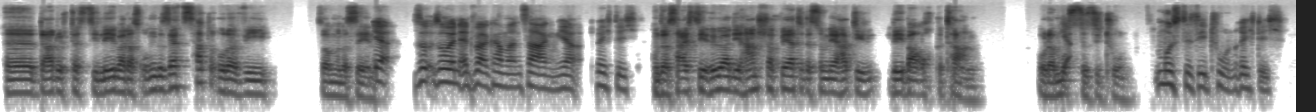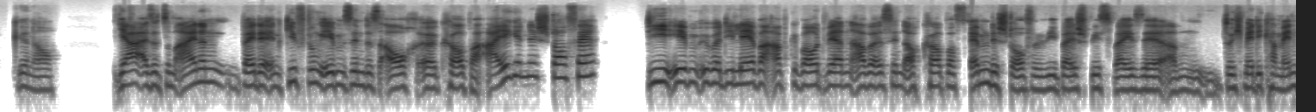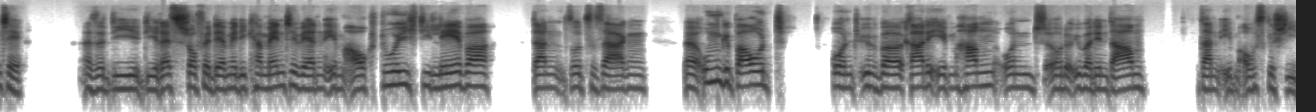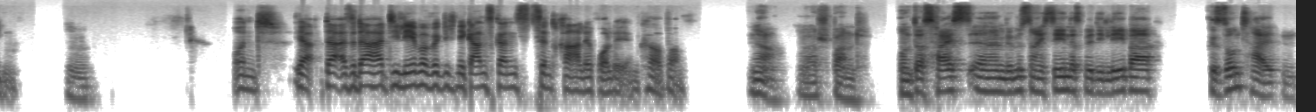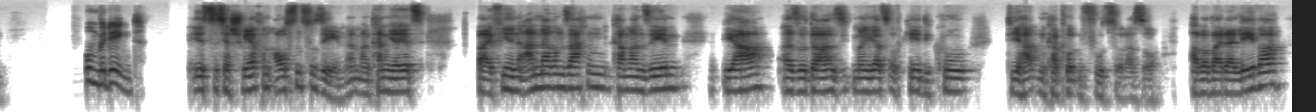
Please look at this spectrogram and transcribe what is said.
äh, dadurch, dass die Leber das umgesetzt hat? Oder wie soll man das sehen? Ja, so, so in etwa kann man sagen, ja, richtig. Und das heißt, je höher die Harnstoffwerte, desto mehr hat die Leber auch getan. Oder musste ja. sie tun? Musste sie tun, richtig, genau. Ja, also zum einen bei der Entgiftung eben sind es auch äh, körpereigene Stoffe, die eben über die Leber abgebaut werden, aber es sind auch körperfremde Stoffe, wie beispielsweise ähm, durch Medikamente. Also die, die Reststoffe der Medikamente werden eben auch durch die Leber dann sozusagen äh, umgebaut und über gerade eben Harn und oder über den Darm dann eben ausgeschieden. Mhm. Und ja, da, also da hat die Leber wirklich eine ganz, ganz zentrale Rolle im Körper. Ja, ja spannend. Und das heißt, äh, wir müssen eigentlich sehen, dass wir die Leber gesund halten. Unbedingt. Ist es ja schwer von außen zu sehen. Ne? Man kann ja jetzt bei vielen anderen Sachen kann man sehen, ja, also da sieht man jetzt, okay, die Kuh, die hat einen kaputten Fuß oder so. Aber bei der Leber.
